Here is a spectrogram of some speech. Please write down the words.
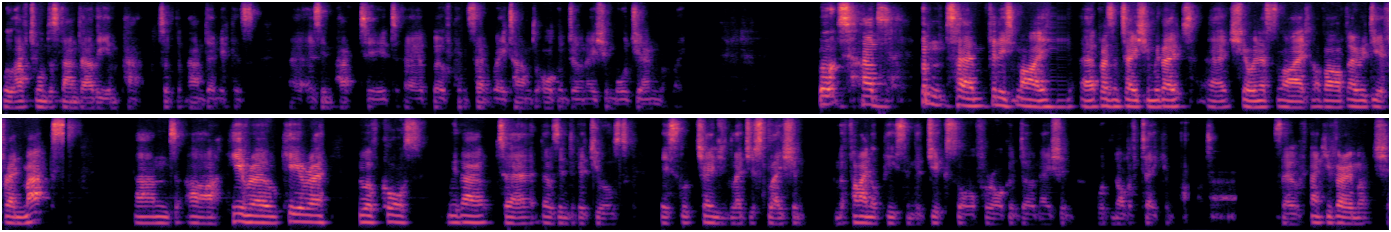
We'll have to understand how the impact of the pandemic has, uh, has impacted uh, both consent rate and organ donation more generally. But had couldn't um, finish my uh, presentation without uh, showing a slide of our very dear friend Max and our hero Keira, who of course, without uh, those individuals, this changing legislation and the final piece in the jigsaw for organ donation would not have taken part. So thank you very much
